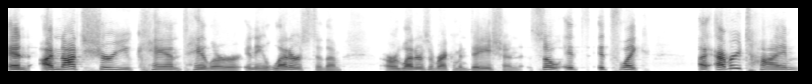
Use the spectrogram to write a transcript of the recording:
And I'm not sure you can tailor any letters to them or letters of recommendation. So it's it's like uh, every time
